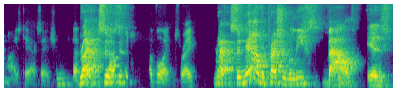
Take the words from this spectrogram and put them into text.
minimize taxation? That, right. So, so avoidance, right? Right. So now the pressure relief valve is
